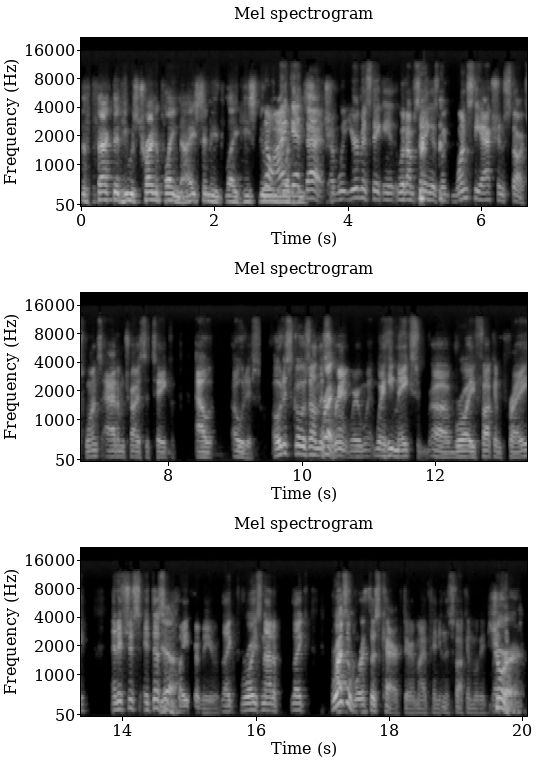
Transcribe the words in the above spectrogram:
the fact that he was trying to play nice and he like he's doing. No, I get that. Uh, What you're mistaking, what I'm saying is like once the action starts, once Adam tries to take out Otis, Otis goes on this Right. rant where where he makes uh, Roy fucking pray, and it's just it doesn't Yeah. play for me. Like Roy's not a like Roy's a worthless character in my opinion in this fucking movie. Like, Sure.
